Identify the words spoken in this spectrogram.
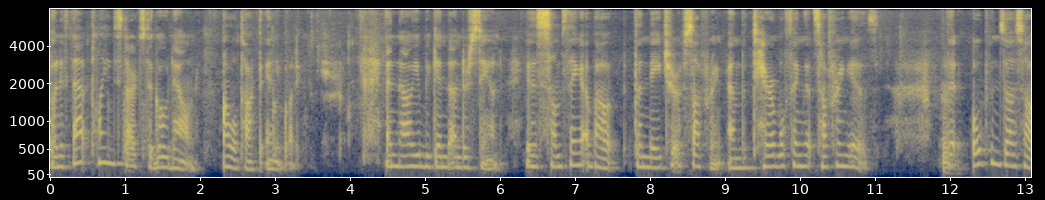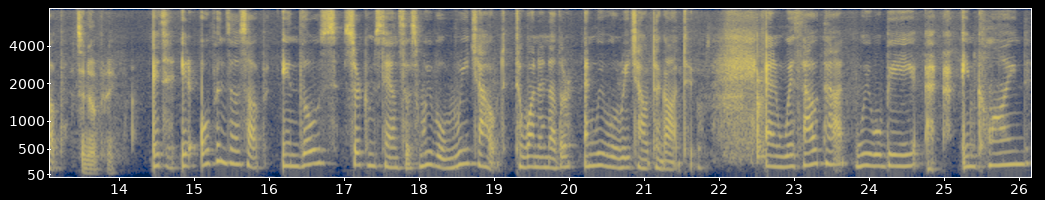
But if that plane starts to go down, I will talk to anybody. And now you begin to understand. It is something about the nature of suffering and the terrible thing that suffering is that opens us up. It's an opening. It, it opens us up in those circumstances, we will reach out to one another and we will reach out to God too. And without that, we will be uh, inclined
